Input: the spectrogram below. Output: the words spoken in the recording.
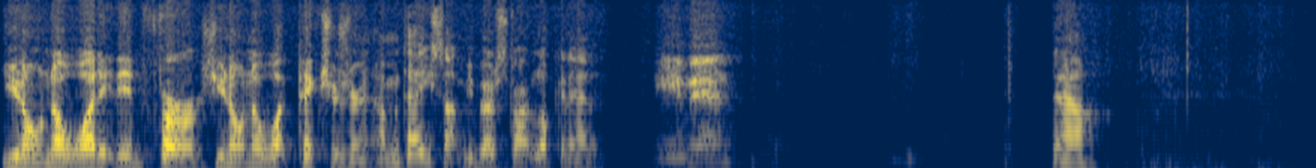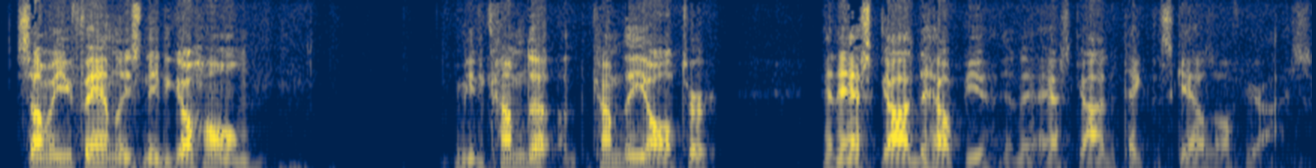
You don't know what it infers. You don't know what pictures are in. it. I'm gonna tell you something. You better start looking at it Amen. now. Some of you families need to go home. You need to come to come to the altar and ask God to help you and ask God to take the scales off your eyes.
